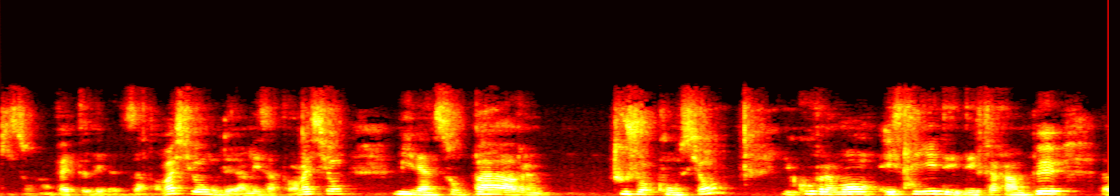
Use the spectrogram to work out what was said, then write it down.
qui sont en fait des informations ou de la mésinformation, mais ils n'en sont pas vraiment toujours conscients. Du coup, vraiment essayer de, de faire un peu euh,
